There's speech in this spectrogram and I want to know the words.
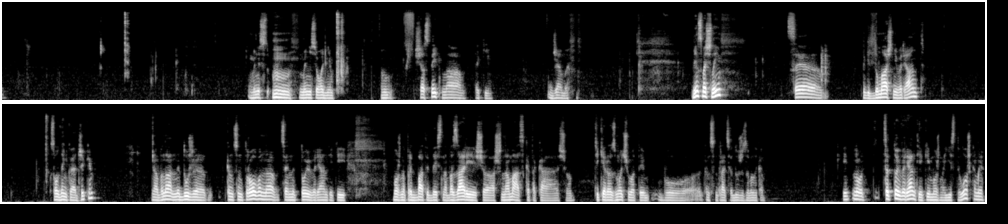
Мені, мені сьогодні щастить на такі джеми. Він смачний. Це такий домашній варіант солоденької аджики. Вона не дуже концентрована, це не той варіант, який можна придбати десь на базарі, що аж намазка така, що тільки розмочувати, бо концентрація дуже завелика. І, ну, це той варіант, який можна їсти ложками.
